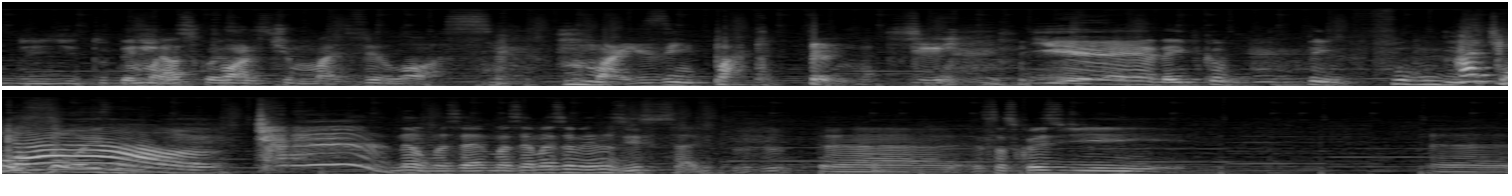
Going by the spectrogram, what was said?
De, de tu deixar mais as coisas. forte, mais veloz, mais impactante. Yeah! Daí fica bem fundo, Radical! explosões, né? Não, mas é, mas é mais ou menos isso, sabe? Ah, essas coisas de. ah,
